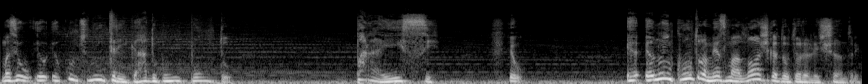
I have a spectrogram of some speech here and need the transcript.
Mas eu, eu, eu continuo intrigado com um ponto. Para esse eu, eu não encontro a mesma lógica, doutor Alexandre.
